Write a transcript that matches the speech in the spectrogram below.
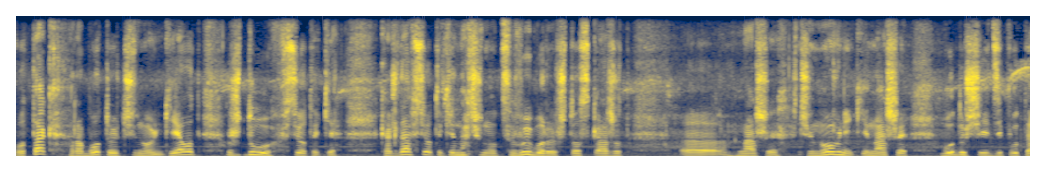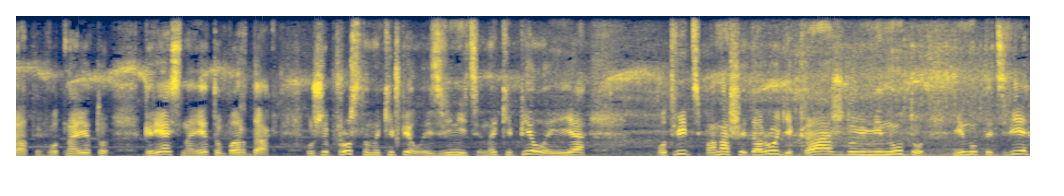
Вот так работают чиновники. Я вот жду все-таки, когда все-таки начнутся выборы, что скажут э, наши чиновники, наши будущие депутаты. Вот на эту грязь, на эту бардак. Уже просто накипело, извините, накипело. И я вот видите, по нашей дороге каждую минуту, минуты две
